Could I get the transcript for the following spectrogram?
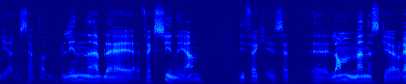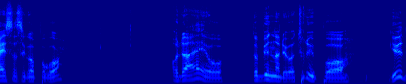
De hadde sett at blinde ble, fikk syn igjen. De fikk sett eh, lamme mennesker reise seg opp og gå. Og da, er jo, da begynner du å tro på Gud.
